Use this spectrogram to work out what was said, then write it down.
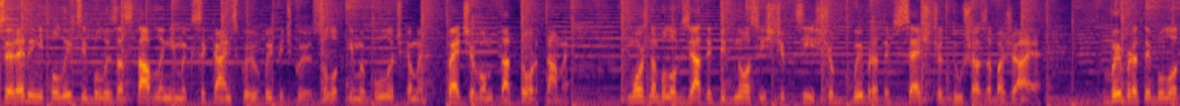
Всередині полиці були заставлені мексиканською випічкою, солодкими булочками, печивом та тортами. Можна було взяти піднос і щипці, щоб вибрати все, що душа забажає. Вибрати було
